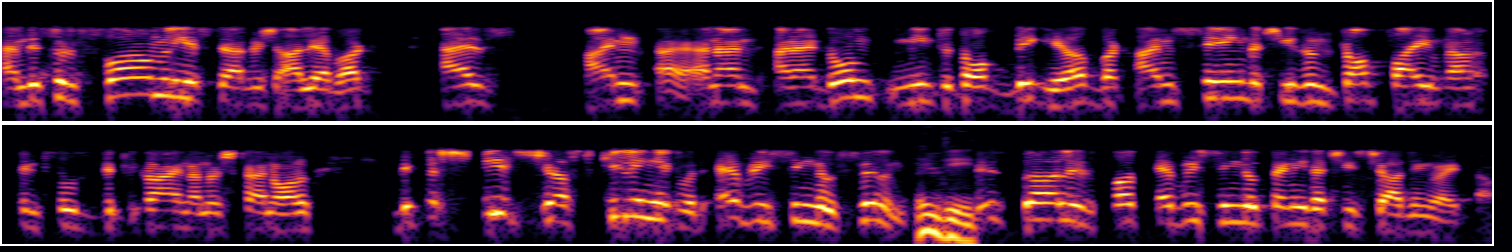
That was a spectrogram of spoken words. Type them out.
And this will firmly establish Alia Bhatt as I'm, and I'm, and I don't mean to talk big here, but I'm saying that she's in the top five now, includes Deepika and Anushka and all, because she's just killing it with every single film. Indeed. This girl is worth every single penny that she's charging right now.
